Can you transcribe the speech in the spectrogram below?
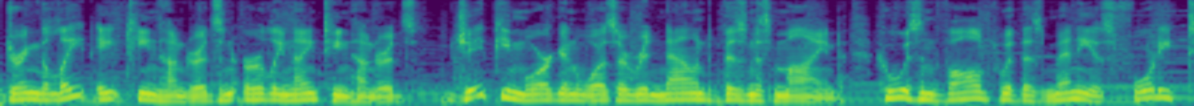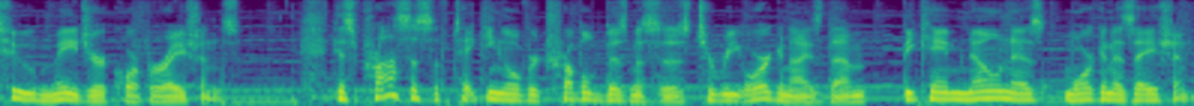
During the late 1800s and early 1900s, J.P. Morgan was a renowned business mind who was involved with as many as 42 major corporations. His process of taking over troubled businesses to reorganize them became known as Morganization.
